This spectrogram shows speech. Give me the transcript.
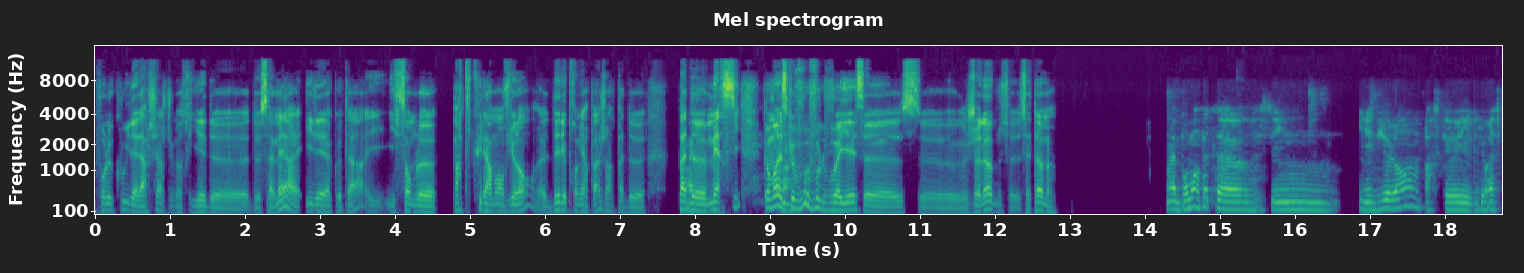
pour le coup, il est à la recherche du meurtrier de, de sa mère. Il est à Kota. Il, il semble particulièrement violent dès les premières pages. hein, pas de pas Ouais, de merci. Comment est-ce que vous vous le voyez ce, ce jeune homme, ce- cet homme? Ouais, pour moi, en fait, une... il est violent parce qu'il lui reste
